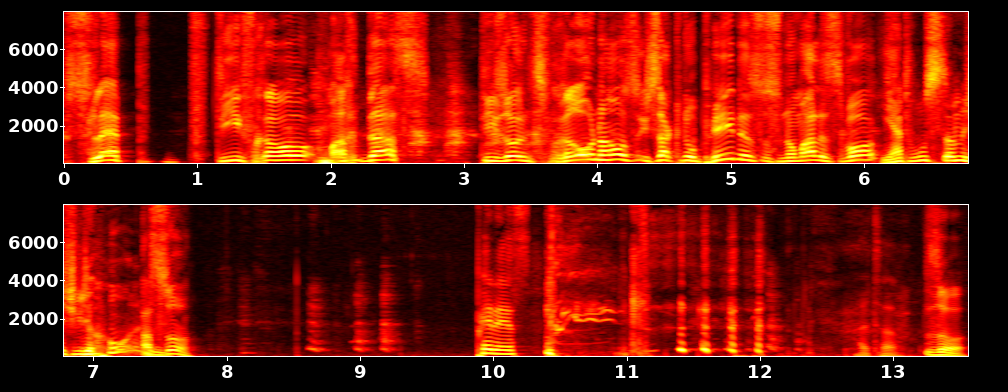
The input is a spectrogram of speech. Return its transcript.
slap die Frau, macht das, die soll ins Frauenhaus. Ich sag nur Penis, ist ein normales Wort. Ja, du musst doch nicht wiederholen. Ach so. Penis. Alter. So,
